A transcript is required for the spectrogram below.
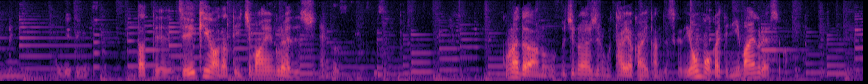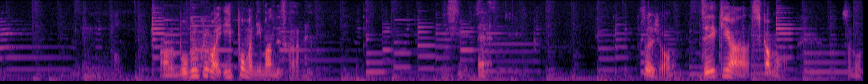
ん売れてるんですか？だって、税金はだって1万円ぐらいですしね。この間、あのうちの親父のタイヤ変えたんですけど、4本変えて2万円ぐらいですよ。うんあの僕の車は1本が2万ですからね。えそうでしょ？税金は、しかも、その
